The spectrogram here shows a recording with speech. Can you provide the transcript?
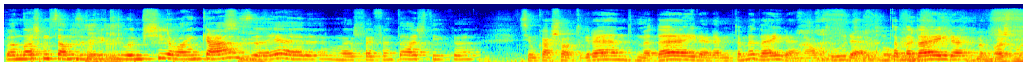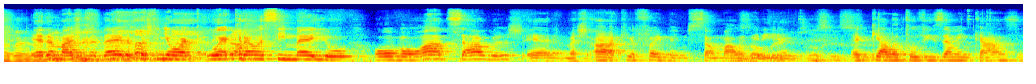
Quando nós começámos a ver aquilo a mexer lá em casa, era, mas foi fantástico. Assim, um caixote grande, madeira, era muita madeira na altura, muita madeira. Era mais madeira. Era mais madeira, depois tinha o, o ecrã assim meio ovalado, sabes? Era, mas ah, aquilo foi uma emoção, uma alegria. Aquela televisão em casa.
